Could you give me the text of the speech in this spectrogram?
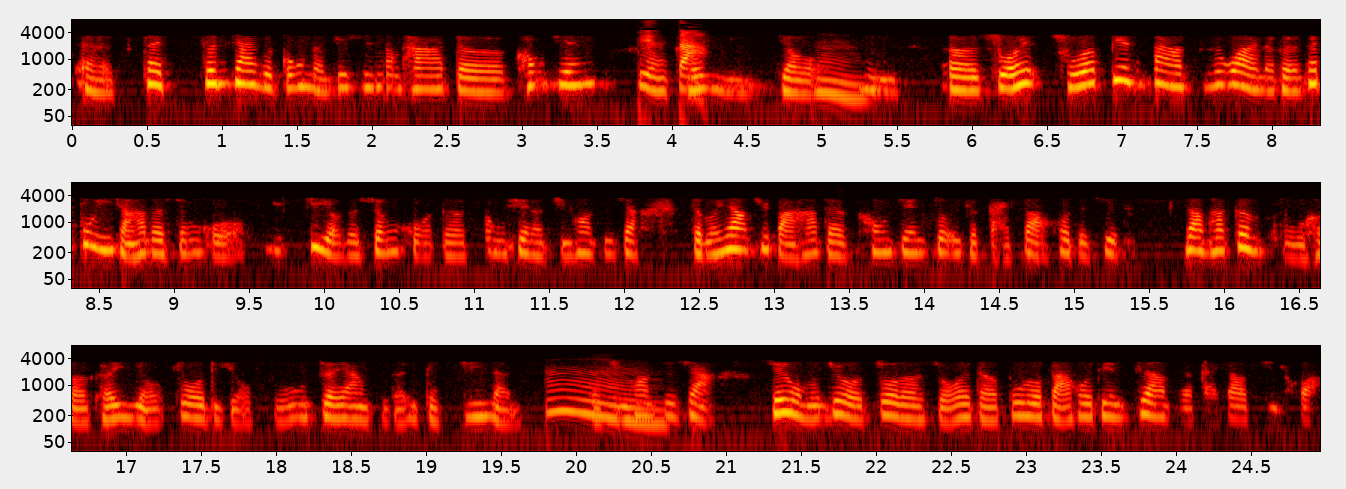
呃再增加一个功能，就是让它的空间变大，可以有嗯。嗯呃，所谓除了变大之外呢，可能在不影响他的生活既有的生活的动线的情况之下，怎么样去把他的空间做一个改造，或者是让它更符合可以有做旅游服务这样子的一个机能的情况之下，所以我们就有做了所谓的部落杂货店这样子的改造计划。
